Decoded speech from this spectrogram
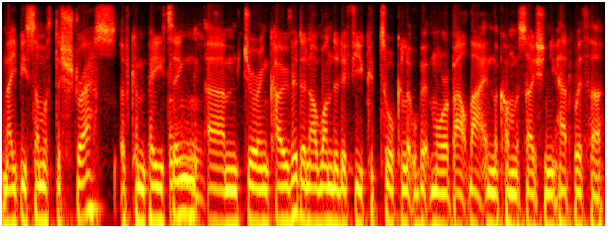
maybe some of the stress of competing mm. um, during COVID. And I wondered if you could talk a little bit more about that in the conversation you had with her.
